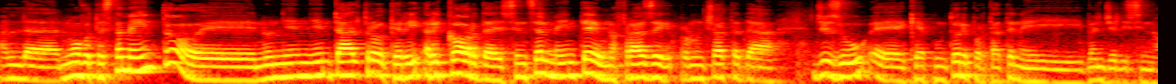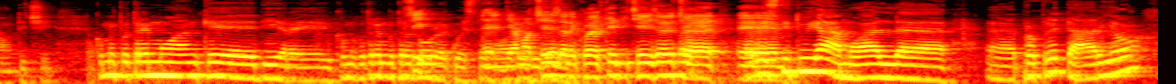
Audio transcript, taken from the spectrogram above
al Nuovo Testamento e non è nient'altro che ri- ricorda essenzialmente una frase pronunciata da Gesù eh, che è appunto riportata nei Vangeli sinottici. Come potremmo anche dire, come potremmo tradurre Sì, questo? eh, diamo a Cesare dire? quel che è di Cesare, cioè eh, restituiamo al eh, proprietario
